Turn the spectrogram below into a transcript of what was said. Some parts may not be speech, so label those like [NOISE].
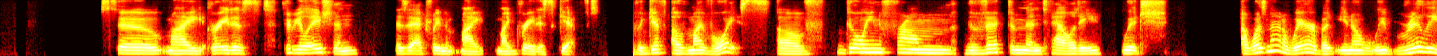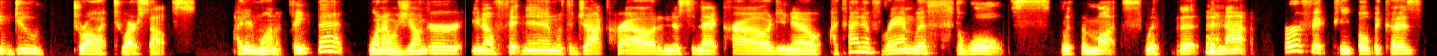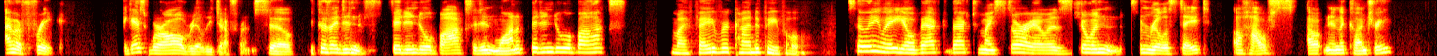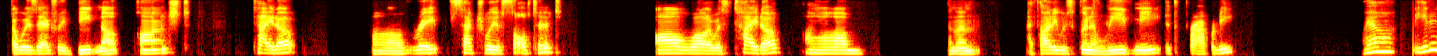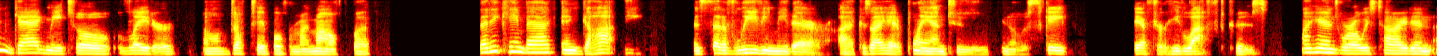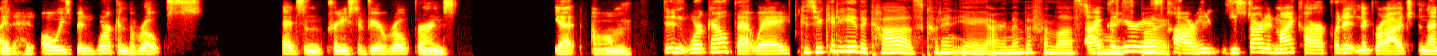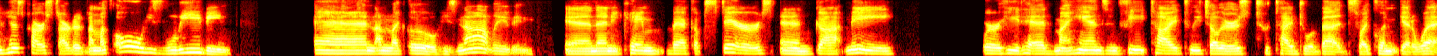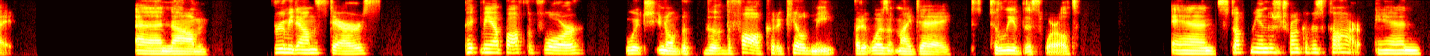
So my greatest tribulation is actually my my greatest gift. The gift of my voice of going from the victim mentality which i was not aware but you know we really do draw it to ourselves. I didn't want to think that when i was younger you know fitting in with the jock crowd and this and that crowd you know i kind of ran with the wolves with the mutts with the, the [LAUGHS] not perfect people because i'm a freak I guess we're all really different. So because I didn't fit into a box, I didn't want to fit into a box. My favorite kind of people. So anyway, you know, back back to my story, I was showing some real estate, a house out in the country. I was actually beaten up, punched, tied up, uh, raped, sexually assaulted, all while I was tied up. Um, and then I thought he was going to leave me at the property. Well, he didn't gag me till later um, duct tape over my mouth. But then he came back and got me instead of leaving me there because uh, I had a plan to, you know, escape after he left because my hands were always tied and I had always been working the ropes. Had some pretty severe rope burns, yet um, didn't work out that way. Because you could hear the cars, couldn't you? I remember from last time. I could hear spoke. his car. He he started my car, put it in the garage, and then his car started. And I'm like, oh, he's leaving. And I'm like, oh, he's not leaving. And then he came back upstairs and got me where he'd had my hands and feet tied to each other's, to, tied to a bed, so I couldn't get away. And um, threw me down the stairs, picked me up off the floor, which, you know, the, the, the fall could have killed me, but it wasn't my day to leave this world. And stuffed me in the trunk of his car. And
